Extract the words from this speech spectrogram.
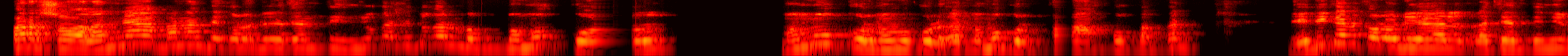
Persoalannya apa? Nanti kalau dia latihan tinju kan itu kan memukul. Memukul memukul kan memukul pam pam kan jadi kan kalau dia latihan tinju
